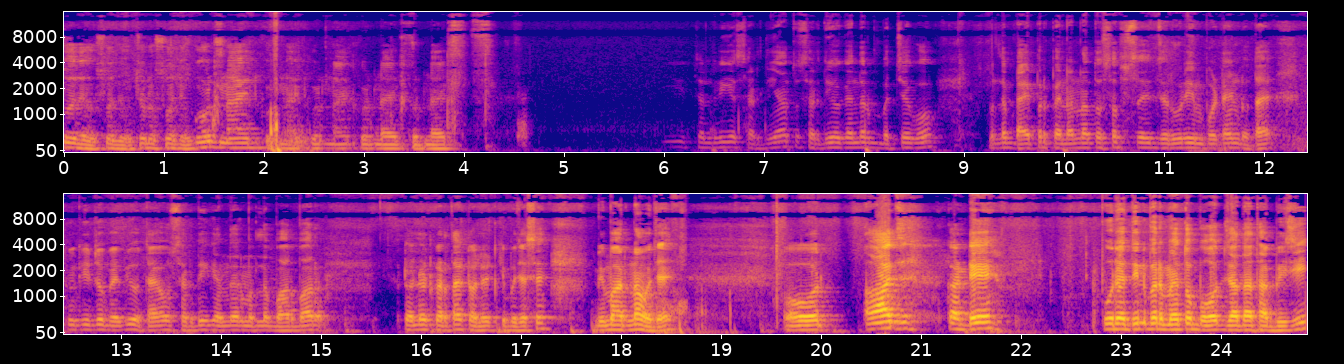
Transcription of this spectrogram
सो जाओ सो जाओ चलो सो जाओ good night good night good night good night good night चल रही है सर्दियाँ तो सर्दियों के अंदर बच्चे को मतलब डायपर पहनाना तो सबसे ज़रूरी इम्पोर्टेंट होता है, क्योंकि जो बेबी होता है वो सर्दी के अंदर मतलब बार बार टॉयलेट करता है टॉयलेट की वजह से बीमार ना हो जाए। और आज का डे पूरे दिन भर में तो बहुत ज़्यादा था बिज़ी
